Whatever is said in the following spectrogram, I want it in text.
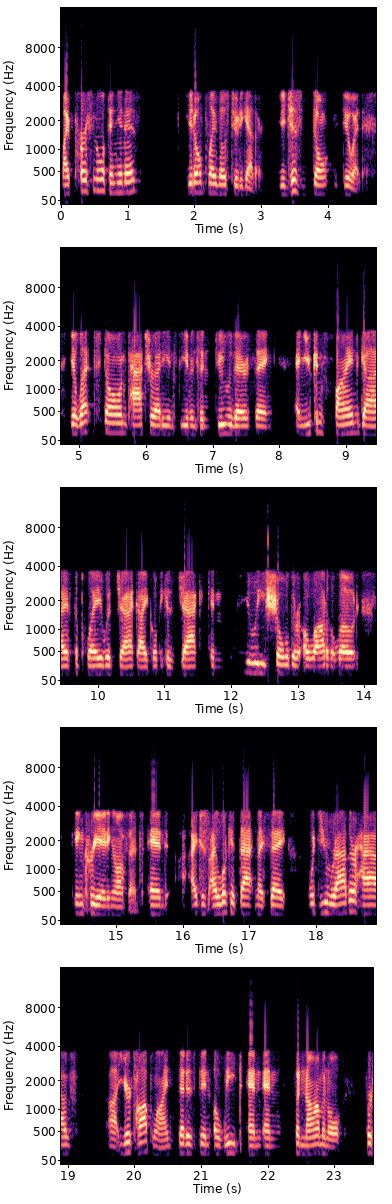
My personal opinion is you don't play those two together. You just don't do it. You let Stone, Pacioretty, and Stephenson do their thing, and you can find guys to play with Jack Eichel because Jack can really shoulder a lot of the load in creating offense. And I just I look at that and I say, would you rather have uh, your top line that has been elite and and phenomenal for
